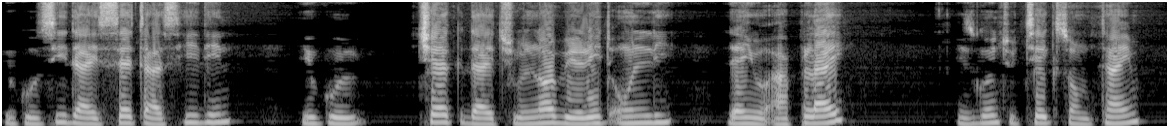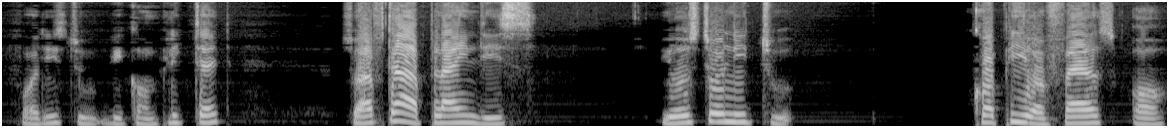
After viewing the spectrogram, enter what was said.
You could see that it's set as hidden. You could check that it will not be read only. Then you apply. It's going to take some time for this to be completed. So after applying this you also need to copy your files or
